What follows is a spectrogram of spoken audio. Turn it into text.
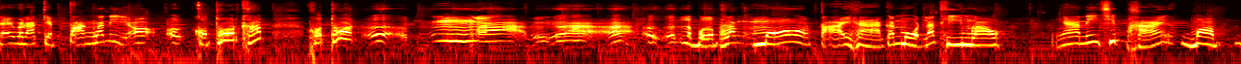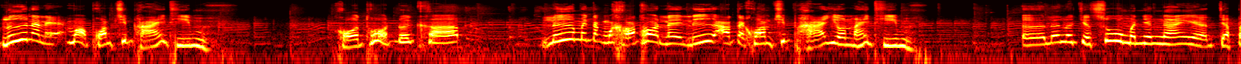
ได้เวลาเก็บตังค์แล้วนี่ออเออขอโทษครับ ขอโทษ เอออืมอ่าเอออ่าอ่าเออเออระเบิดพลังหมอตายห่ากันหมดแล้วทีมเรา งานนี้ชิบหายมอบหรือนั่นแหละ มอบความชิบหายให้ทีม ขอโทษด้วยครับหรือไม่ต้องมาขอโทษเลยหรือเอาแต่ความชิบหายโยนมาให้ทีม เออแล้วเราจะสู้มันยังไงอะจะไป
